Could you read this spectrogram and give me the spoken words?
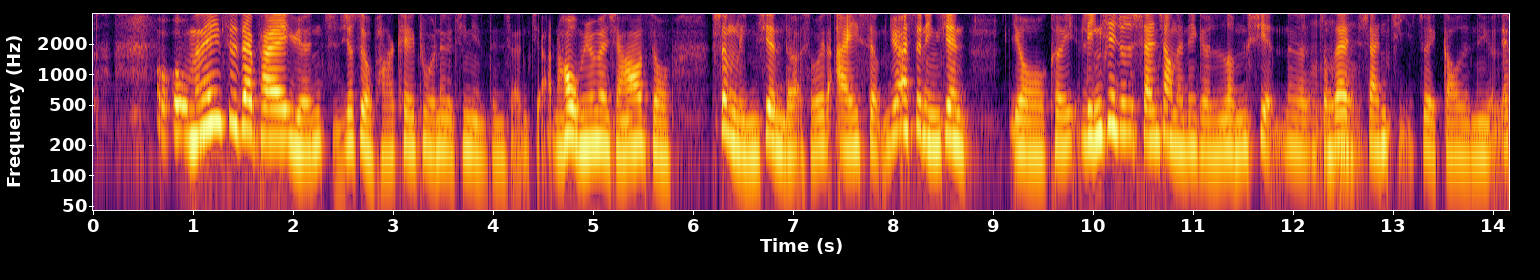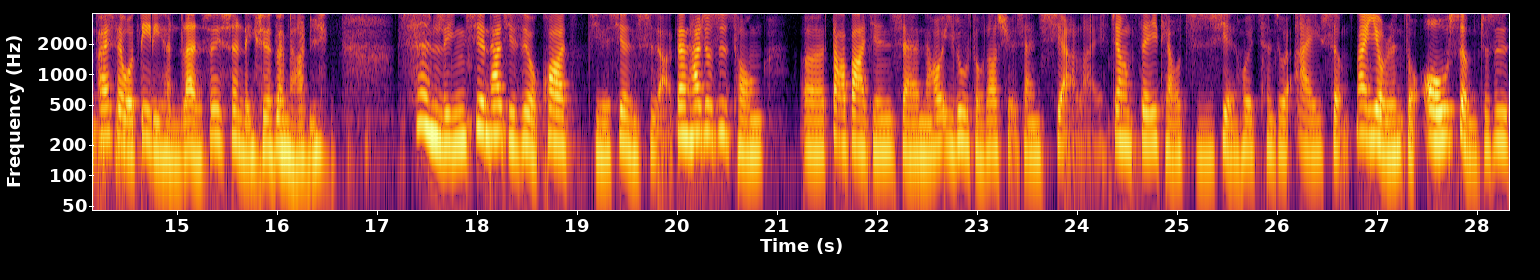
我我们那一次在拍原址，就是有爬 K two 的那个青年登山家，然后我们原本想要走圣灵线的所谓的哀圣，因为爱圣灵线。有可以零线就是山上的那个棱线，那个走在山脊最高的那个。哎，拍摄我地理很烂，所以圣灵线在哪里？圣灵线它其实有跨几个县市啊，但它就是从呃大坝尖山，然后一路走到雪山下来，这样这一条直线会称之为 I 圣。那也有人走欧圣，就是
